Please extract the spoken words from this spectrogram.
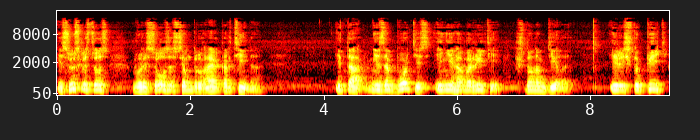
Иисус Христос вырисовывался совсем другая картина. Итак, не заботьтесь и не говорите, что нам делать, или что пить,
